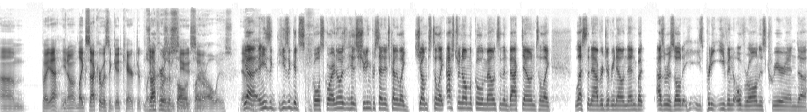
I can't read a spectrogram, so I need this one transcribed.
Um but yeah, you know, like Zucker was a good character player Zucker's for a solid too, player so, always. Yeah. and he's a he's a good s- goal scorer. I know his, his shooting percentage kind of like jumps to like astronomical amounts and then back down to like less than average every now and then. But as a result, he, he's pretty even overall in his career. And uh,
